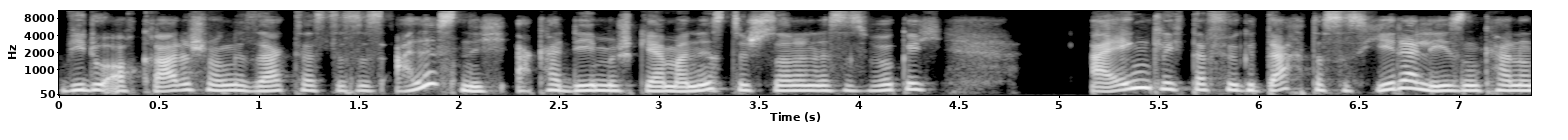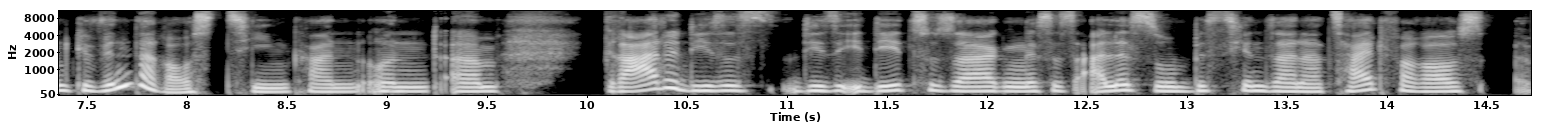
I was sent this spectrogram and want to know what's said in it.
wie du auch gerade schon gesagt hast, das ist alles nicht akademisch-germanistisch, sondern es ist wirklich eigentlich dafür gedacht, dass es jeder lesen kann und Gewinn daraus ziehen kann. Und ähm, gerade dieses, diese Idee zu sagen, es ist alles so ein bisschen seiner Zeit voraus, äh,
